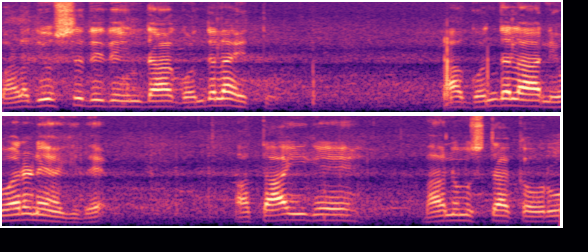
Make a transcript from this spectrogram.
ಭಾಳ ದಿವಸದಿಂದ ಗೊಂದಲ ಇತ್ತು. ಆ ಗೊಂದಲ ನಿವಾರಣೆ ಆಗಿದೆ. ಆ ತಾಯಿಗೆ ಭಾನು ಮುಸ್ತಾಕ್ ಅವರು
